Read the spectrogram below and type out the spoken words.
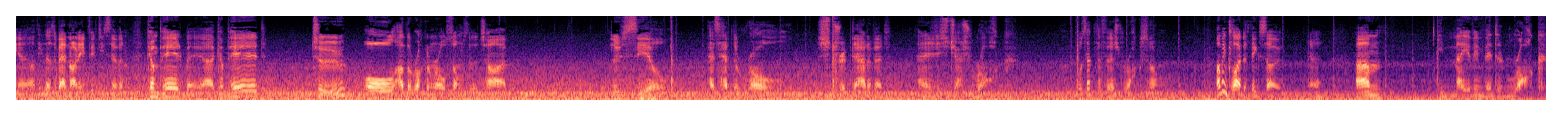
yeah, I think that was about 1957. Compared uh, compared to all other rock and roll songs at the time, Lucille has had the roll stripped out of it, and it is just rock. Was that the first rock song? I'm inclined to think so. Yeah. Um, he may have invented rock,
